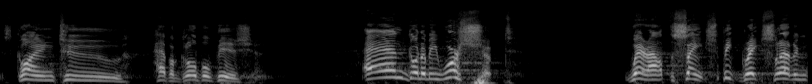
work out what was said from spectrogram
is going to have a global vision and going to be worshiped. Wear out the saints, speak great swelling,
